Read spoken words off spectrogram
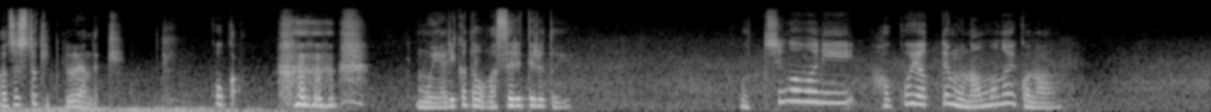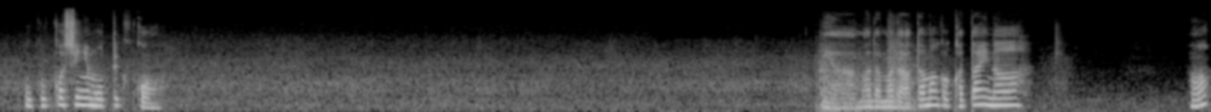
外す時ってどうやんだっけ？こうか。もうやり方を忘れてるという。こっち側に箱やってもなんもないかな。奥かしに持ってくかいやまだまだ頭が硬いな。あ？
